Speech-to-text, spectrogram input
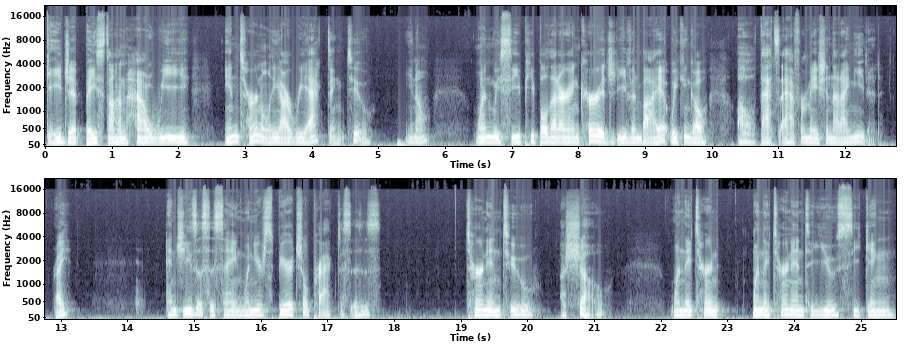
gauge it based on how we internally are reacting to, you know? When we see people that are encouraged even by it, we can go, oh, that's the affirmation that I needed, right? And Jesus is saying when your spiritual practices turn into a show, when they turn when they turn into you seeking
